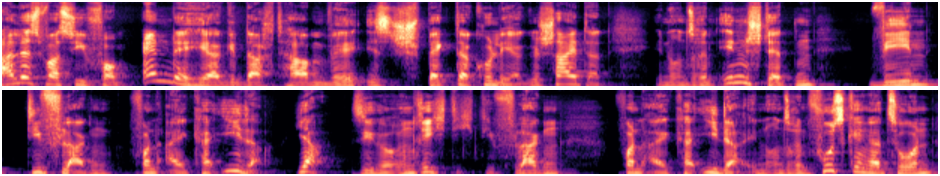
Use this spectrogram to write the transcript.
Alles, was sie vom Ende her gedacht haben will, ist spektakulär gescheitert. In unseren Innenstädten wehen die Flaggen von Al-Qaida. Ja, Sie hören richtig, die Flaggen von Al-Qaida. In unseren Fußgängerzonen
